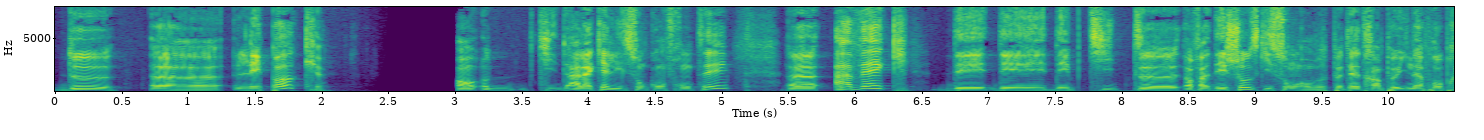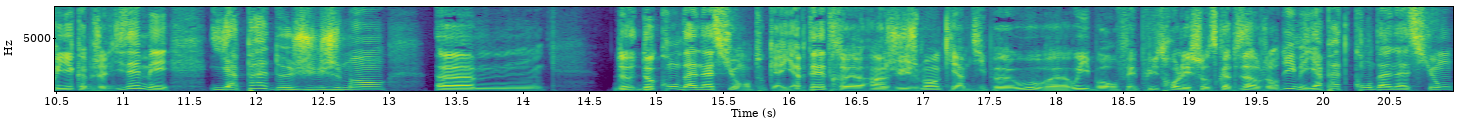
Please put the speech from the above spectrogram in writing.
de l'époque à laquelle ils sont confrontés, avec des, des, des petites, euh, enfin des choses qui sont peut-être un peu inappropriées comme je le disais, mais il n'y a pas de jugement euh, de, condamnation en tout cas. Il y a peut-être euh, un jugement qui est un petit peu ou oui bon on fait plus trop les choses comme ça aujourd'hui, mais il n'y a pas de condamnation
